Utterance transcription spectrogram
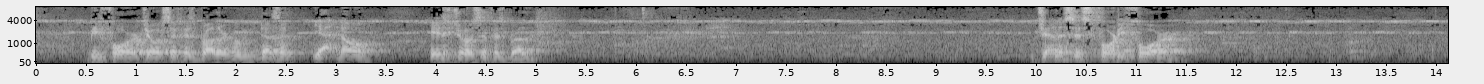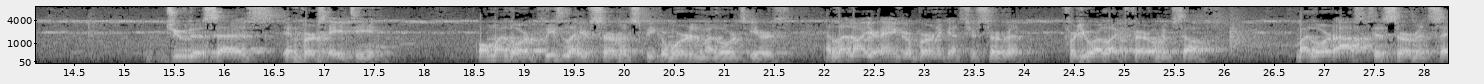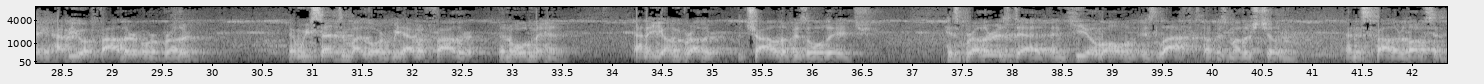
before Joseph, his brother, whom he doesn't yet know is Joseph, his brother. Genesis 44. Judah says in verse 18, O my Lord, please let your servant speak a word in my Lord's ears, and let not your anger burn against your servant, for you are like Pharaoh himself. My Lord asked his servants, saying, Have you a father or a brother? And we said to my Lord, We have a father, an old man, and a young brother, the child of his old age. His brother is dead, and he alone is left of his mother's children, and his father loves him.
